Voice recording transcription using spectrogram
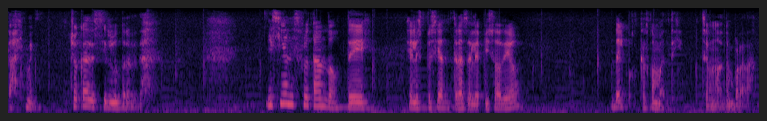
Ay, me choca decirlo otra vez. Y sigan disfrutando de el especial tras del episodio del podcast con Balti, segunda temporada.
